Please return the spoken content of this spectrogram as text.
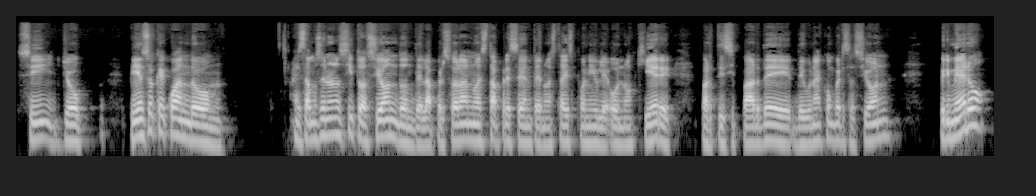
Sí, yo pienso que cuando estamos en una situación donde la persona no está presente, no está disponible o no quiere participar de, una conversación, primero,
